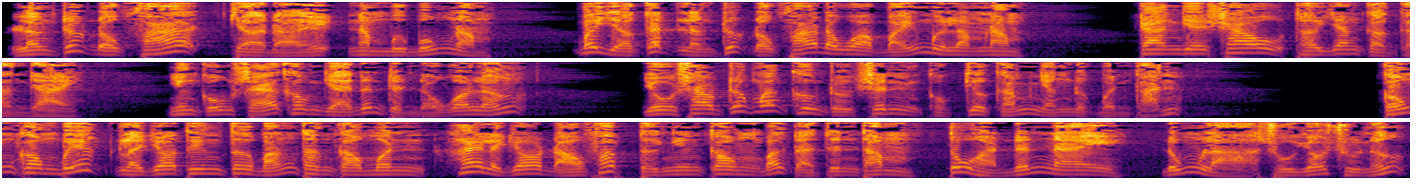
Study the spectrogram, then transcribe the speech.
Lần trước đột phá chờ đợi 54 năm, bây giờ cách lần trước đột phá đã qua 75 năm. Càng về sau, thời gian cần càng dài, nhưng cũng sẽ không dài đến trình độ quá lớn. Dù sao trước mắt Khương Trường Sinh còn chưa cảm nhận được bình cảnh. Cũng không biết là do thiên tư bản thân cao minh hay là do đạo pháp tự nhiên công bác đại tinh thâm tu hành đến nay đúng là xuôi gió xuôi nước.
